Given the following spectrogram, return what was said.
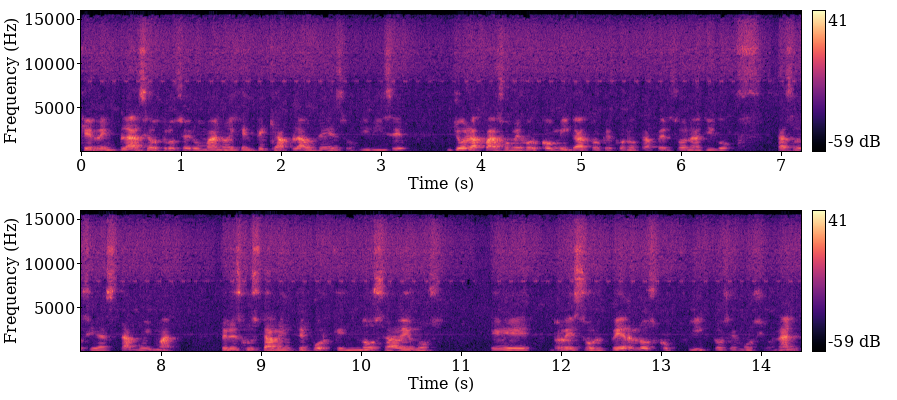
que reemplace a otro ser humano. Hay gente que aplaude eso y dice, yo la paso mejor con mi gato que con otra persona. Digo, esta sociedad está muy mal, pero es justamente porque no sabemos eh, resolver los conflictos emocionales.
